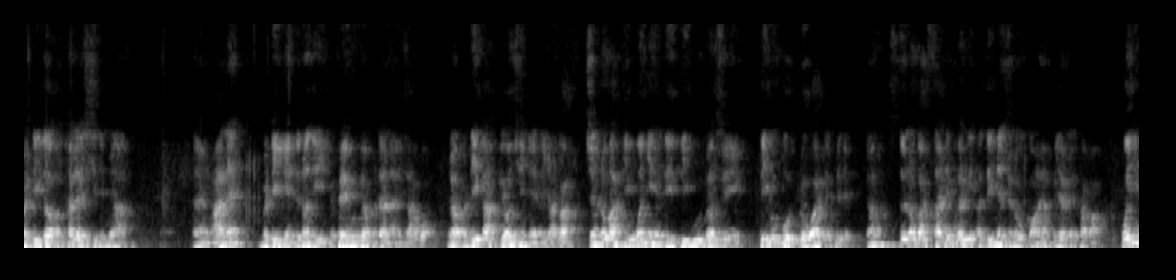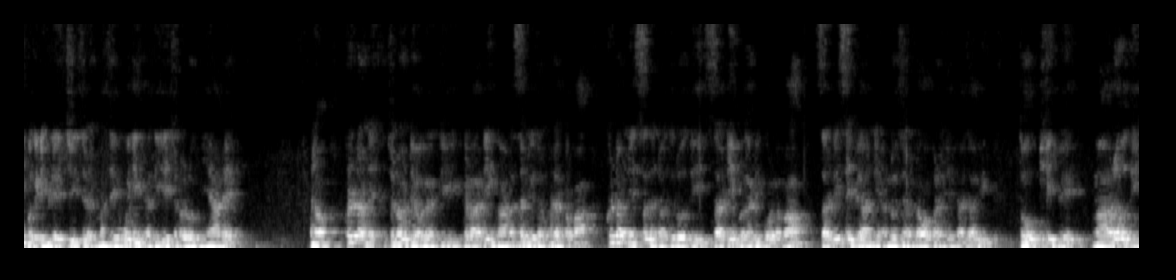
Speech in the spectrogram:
မတည်တော့အခက်လက်ရှိသည်များ အဲအဲငါနဲ့မတည်ရင်ကျွန်တော်ဒီအပေမှုကမတတ်နိုင်ကြပေါ့အဲ့တော့အဓိကပြောချင်တဲ့အရာကကျွန်တော်တို့ကဒီဝိညာဉ်အသေးတီးဖို့အတွက်ဆိုရင်တီးဖို့ကိုလိုအပ်တယ်ဖြစ်တယ်နော်ကျွန်တော်ကစာတိဖက်လေးအသေးနဲ့ကျွန်တော်ကောင်းရမရတဲ့အခါမှာဝိညာဉ်ပဂတိဖြစ်တဲ့ကျေးဇူးတဲ့မစေဝိညာဉ်အသေးတွေကျွန်တော်တို့မြင်ရတယ်အဲ့တော့ခရစ်တော်နဲ့ကျွန်တော်တို့ဒီဂလာတိ9:24ကျွန်တော်ဖတ်တဲ့အခါမှာခရစ်တော်နဲ့ဆက်လက်တော်သူတို့ဒီစာတိပဂတိကို၎င်းစာတိစိတ်ပြားနဲ့အလိုဆန်တော်ခရစ်ရေးပြကြပြီတို့ဖြစ်၍ငါတို့ဒီ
